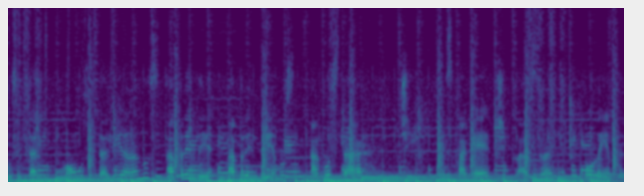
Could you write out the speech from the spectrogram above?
os, com os italianos aprendemos a gostar de espaguete, lasanha e polenta.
